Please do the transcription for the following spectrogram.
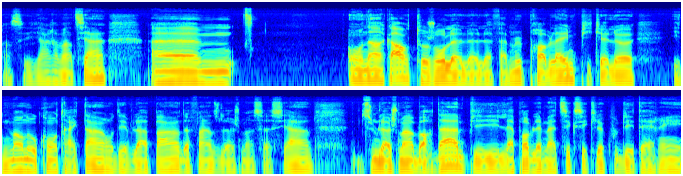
pense c'est hier avant-hier. on a encore toujours le, le fameux problème, puis que là, ils demandent aux contracteurs, aux développeurs de faire du logement social, du logement abordable. Puis la problématique, c'est que le coût des terrains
